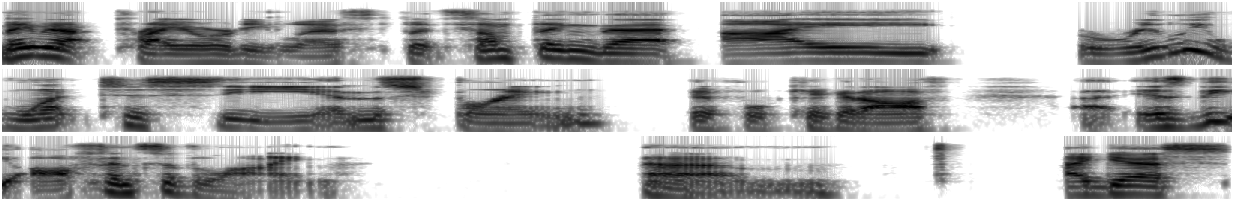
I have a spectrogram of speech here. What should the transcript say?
maybe not priority list, but something that I really want to see in the spring, if we'll kick it off, uh, is the offensive line. Um, I guess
